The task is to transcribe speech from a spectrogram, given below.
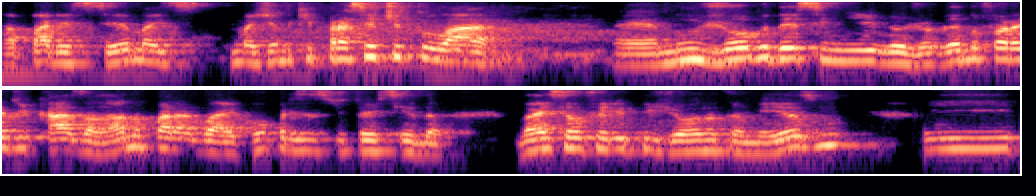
aparecer, mas imagino que para ser titular é, num jogo desse nível, jogando fora de casa lá no Paraguai, com presença de torcida, vai ser o Felipe Jonathan mesmo. E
